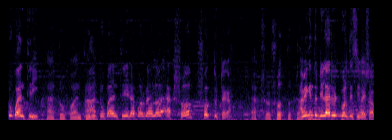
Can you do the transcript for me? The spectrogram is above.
টু পয়েন্ট থ্রি হ্যাঁ two point three two point থ্রিটা পড়বে হলো একশো সত্তর টাকা। একশো সত্তর টাকা আমি কিন্তু ডিলার রেট বলতেছি ভাই সব।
